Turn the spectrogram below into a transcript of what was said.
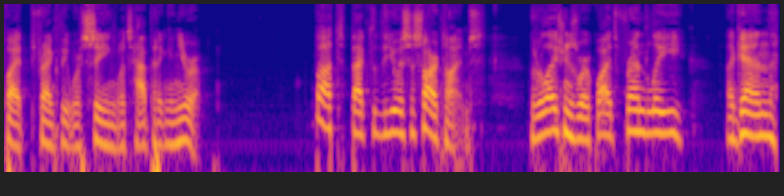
quite frankly, were seeing what's happening in Europe. But back to the USSR times. The relations were quite friendly, again,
